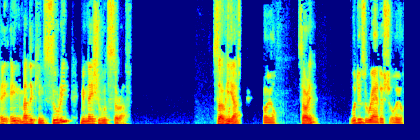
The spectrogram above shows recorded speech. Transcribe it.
ein madlikin suri mimnei saraf. So here, oil. sorry. What is radish oil?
